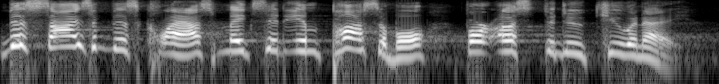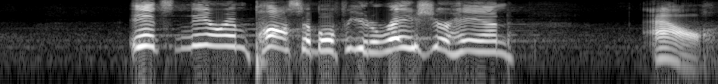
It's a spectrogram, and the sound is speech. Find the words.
This size of this class makes it impossible for us to do Q&A. It's near impossible for you to raise your hand. Ow.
